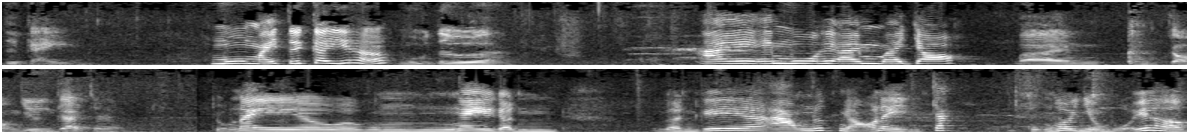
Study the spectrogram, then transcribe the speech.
tưới cây. Mua máy tưới cây á hả? Mua tưa á. Ai em mua hay ai ai cho? Ba em còn dương cái cho em. Chỗ này ờ, ngay gần gần cái ao nước nhỏ này chắc cũng hơi nhiều muỗi hơn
